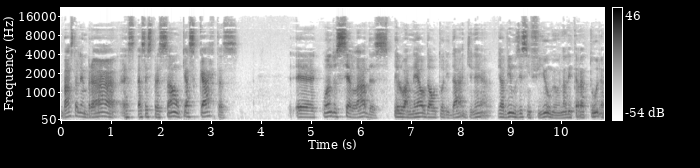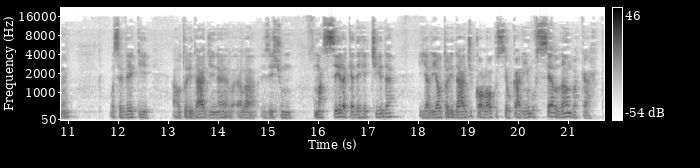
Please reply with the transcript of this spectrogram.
Basta lembrar essa expressão que as cartas, é, quando seladas pelo anel da autoridade, né, já vimos isso em filme, na literatura, né, você vê que a autoridade, né, ela existe um, uma cera que é derretida e ali a autoridade coloca o seu carimbo selando a carta.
